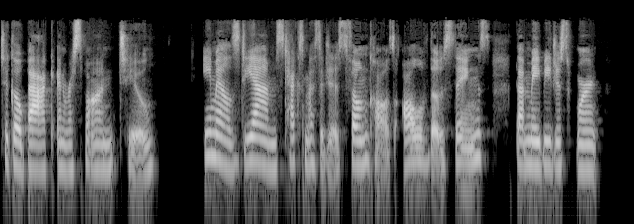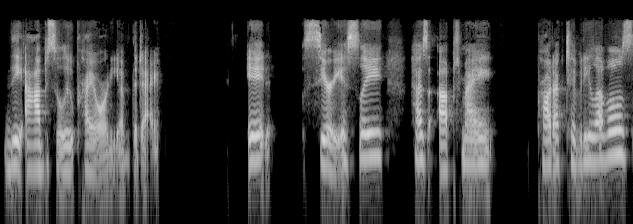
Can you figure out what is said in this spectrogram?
to go back and respond to emails, DMs, text messages, phone calls, all of those things that maybe just weren't the absolute priority of the day. It seriously has upped my productivity levels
